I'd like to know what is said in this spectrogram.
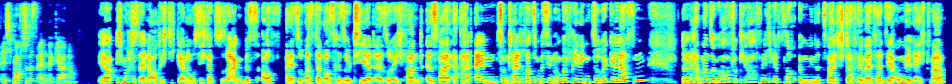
Ich mochte das Ende gerne. Ja, ich mochte das Ende auch richtig gerne, muss ich dazu sagen, bis auf, also was daraus resultiert. Also ich fand, es war, hat einen zum Teil trotzdem ein bisschen unbefriedigend zurückgelassen. Und dann hat man so gehofft, okay, hoffentlich gibt's noch irgendwie eine zweite Staffel, weil es halt sehr ungerecht war.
